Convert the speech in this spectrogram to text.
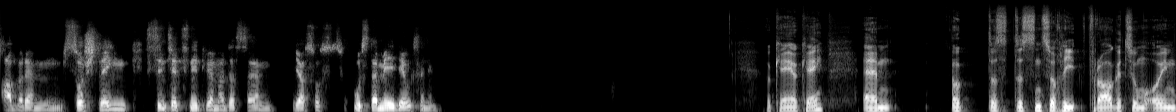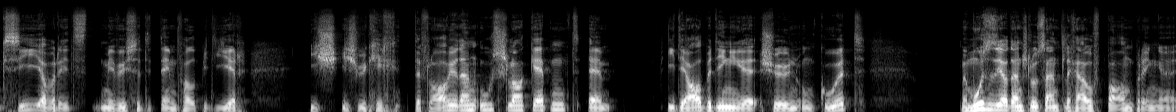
Aber ähm, so streng sind sie jetzt nicht, wie man das ähm, ja, sonst aus der Medien rausnimmt. Okay, okay. Ähm, das, das sind so ein bisschen Fragen zum OMC, aber jetzt, wir wissen in dem Fall bei dir, ist, ist wirklich der Flavio dann ausschlaggebend. Ähm, Idealbedingungen schön und gut. Man muss es ja dann schlussendlich auch auf die Bahn bringen.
